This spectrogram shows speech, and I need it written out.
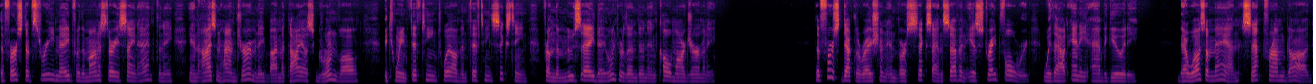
the first of three made for the monastery St. Anthony in Isenheim, Germany by Matthias Grünewald between 1512 and 1516 from the Musée des Unterlinden in Colmar, Germany. The first declaration in verse 6 and 7 is straightforward without any ambiguity. There was a man sent from God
